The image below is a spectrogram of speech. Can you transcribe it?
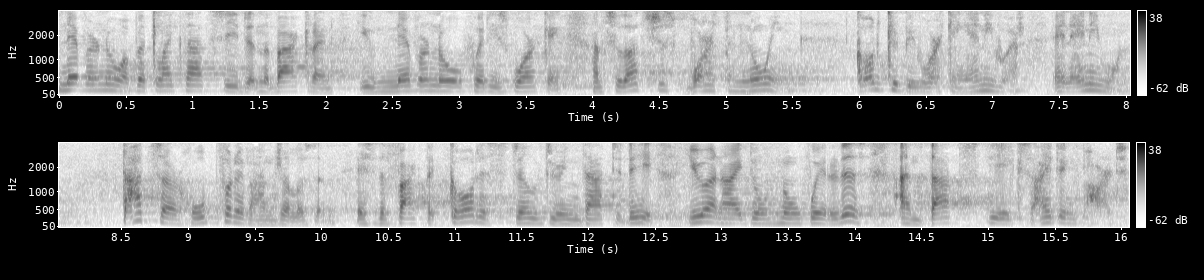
never know. A bit like that seed in the background. You never know where He's working. And so that's just worth knowing. God could be working anywhere, in anyone. That's our hope for evangelism, is the fact that God is still doing that today. You and I don't know where it is, and that's the exciting part,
